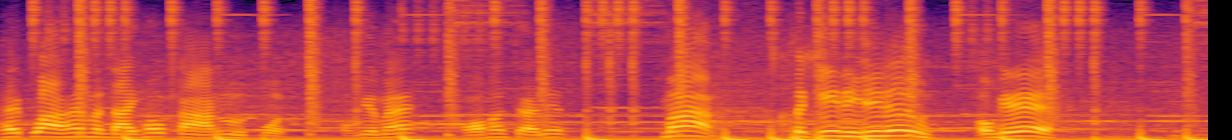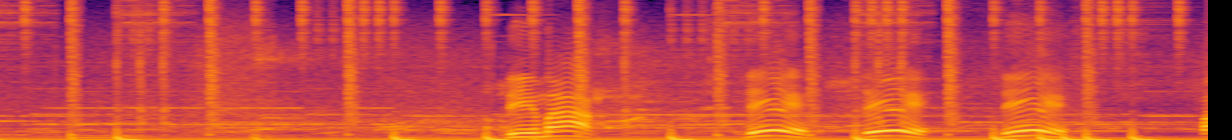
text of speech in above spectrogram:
ให้กว้างให้มันได้เข้ากลางหลุดหมดโอเคไหมพร้อมมั่นใจเล่นมากสกรีนอีทีนึงโอเค ดีมาก ดีดีดีไป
